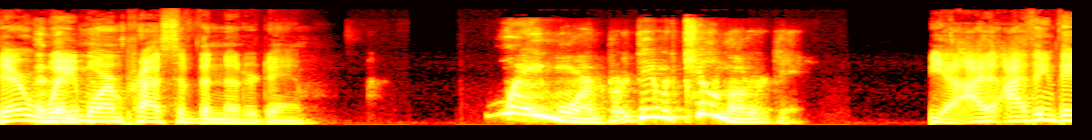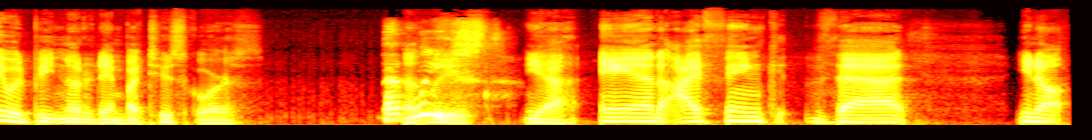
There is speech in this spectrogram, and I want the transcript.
They're and way then, more impressive than Notre Dame. Way more impressive. They would kill Notre Dame. Yeah, I, I, think they would beat Notre Dame by two scores. At, at least. least. Yeah. And I think that, you know,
